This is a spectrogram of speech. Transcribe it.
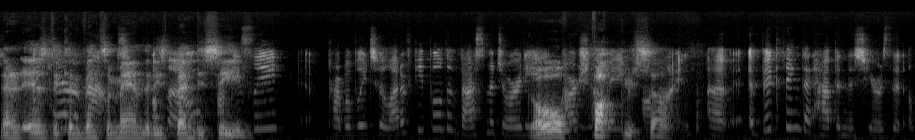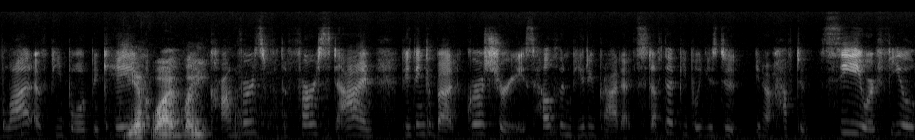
than it is to convince a man that he's Although, been deceived. Probably to a lot of people, the vast majority Go are fuck yourself. Uh, a big thing that happened this year is that a lot of people became GFY, buddy. converts for the first time. If you think about groceries, health and beauty products, stuff that people used to, you know, have to see or feel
